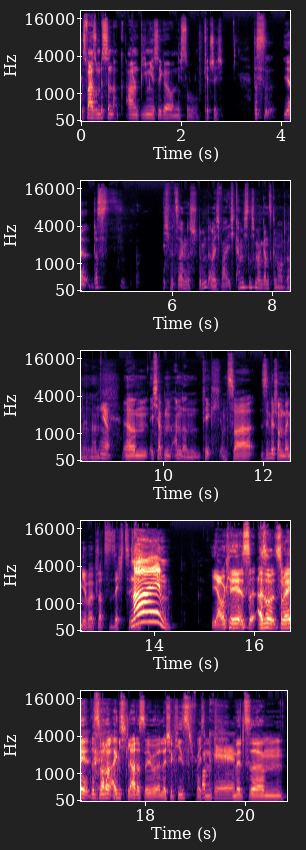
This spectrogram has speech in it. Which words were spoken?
Das war so ein bisschen RB-mäßiger und nicht so kitschig. Das, ja, das. Ich würde sagen, das stimmt, aber ich, war, ich kann mich nicht mehr ganz genau dran erinnern. Ja. Ähm, ich habe einen anderen Pick und zwar sind wir schon bei mir bei Platz 16. Nein! Ja, okay, ist, also, sorry, das war doch eigentlich klar, dass wir über Alicia Keys sprechen. Okay. Mit, ähm,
